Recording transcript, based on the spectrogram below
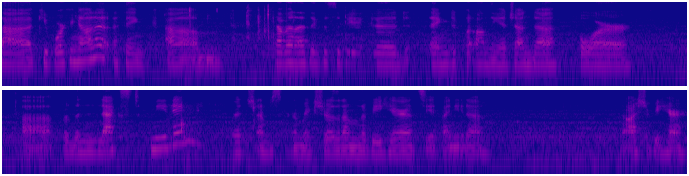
uh, keep working on it. I think um, Kevin, I think this would be a good thing to put on the agenda for uh, for the next meeting. Which I'm just going to make sure that I'm going to be here and see if I need a. No, I should be here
